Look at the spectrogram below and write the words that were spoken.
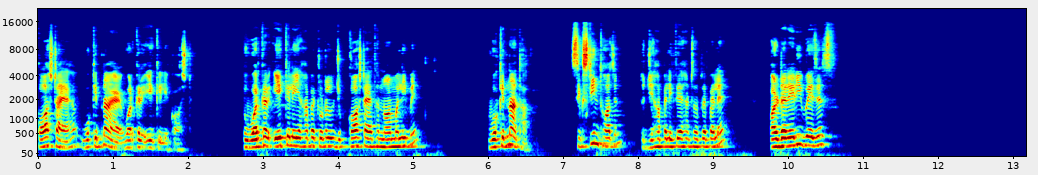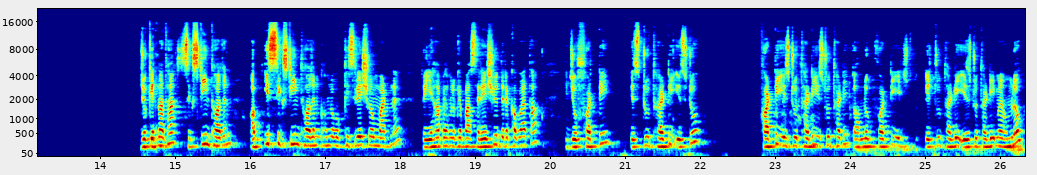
कॉस्ट आया है, वो कितना आया है? वर्कर ए के लिए कॉस्ट तो वर्कर ए के लिए यहाँ पे टोटल जो कॉस्ट आया था नॉर्मली में, वो कितना था? सिक्सटीन थाउज़ेंड तो यहाँ पे लिखते हैं सबसे पहले। ऑर्डनरी वेजेस जो कितना था? सिक्सटीन थाउज़ेंड अब इस सिक्सटीन थाउज़ेंड को हम लोग को किस रेशियो में बांटना है? तो यहाँ पे हम लोग के पास रेशियो दे रखा हुआ था कि जो forty is to thirty is to forty is to thirty is to thirty तो हम लोग forty is to thirty is to thirty में हम लोग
